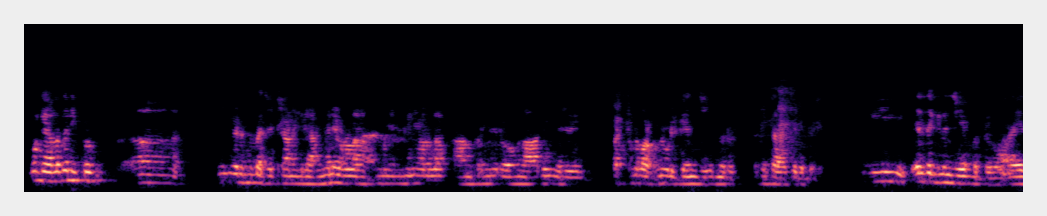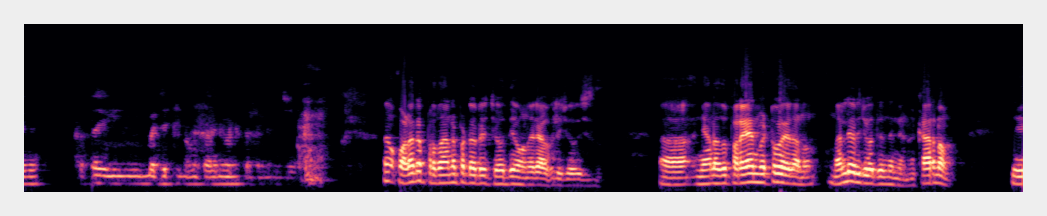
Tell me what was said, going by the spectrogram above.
അപ്പൊ കേരളത്തിൽ ഇപ്പം ഈ വരുന്ന ബജറ്റ് ആണെങ്കിൽ അങ്ങനെയുള്ള ഇങ്ങനെയുള്ള സാംക്രമിക രോഗങ്ങൾ ആദ്യം വരികയും പെട്ടെന്ന് പടർന്നു പിടിക്കുകയും ചെയ്യുന്ന ഒരു ഒരു സാഹചര്യത്തിൽ ഈ എന്തെങ്കിലും ചെയ്യാൻ പറ്റുമോ? അതായത് അടുത്ത ഈ ബജറ്റിൽ നമുക്ക് അതിനു വേണ്ടി എന്തെങ്കിലും ചെയ്യാം വളരെ പ്രധാനപ്പെട്ട ഒരു ചോദ്യമാണ് രാഹുൽ ചോദിച്ചത്. ഞാനത് പറയാൻ വിട്ടുപോയതാണ്. നല്ലൊരു ചോദ്യം തന്നെയാണ്. കാരണം ഈ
